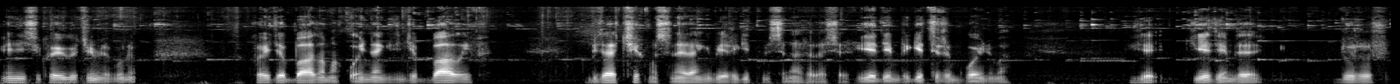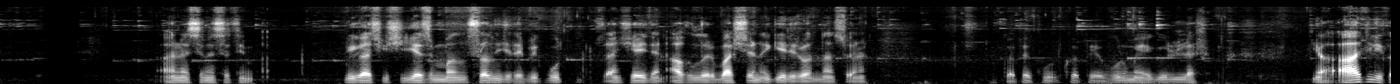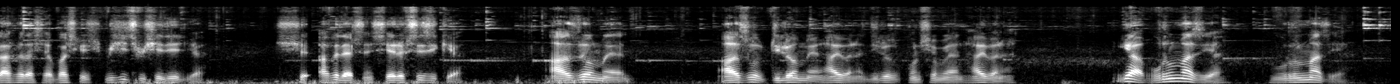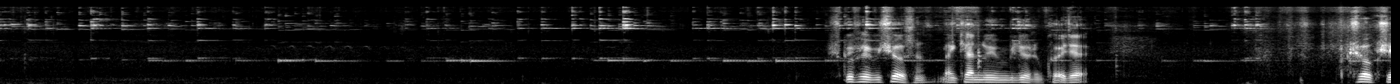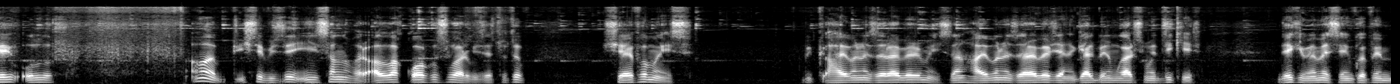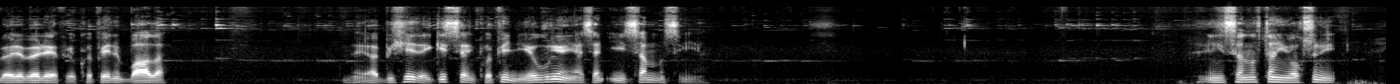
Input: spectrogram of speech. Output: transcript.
En iyisi köye götüreyim de bunu köyde bağlamak oyundan gidince bağlayıp bir daha çıkmasın herhangi bir yere gitmesin arkadaşlar. Yediğimde getiririm koynuma. Ye, yediğimde durur. Anasını satayım. Birkaç kişi yazın malını salınca da bir kurttan şeyden akılları başlarına gelir ondan sonra. Köpek köpeğe vurmaya görürler. Ya adilik arkadaşlar başka hiçbir, hiçbir şey değil ya. Affedersiniz şerefsizlik ya. Ağzı olmayan, ağzı olup dil olmayan hayvana, dil olup konuşamayan hayvana ya vurulmaz ya. Vurulmaz ya. Şu köpeğe bir şey olsun. Ben kendi uyumu biliyorum. Köyde çok şey olur. Ama işte bizde insanlık var. Allah korkusu var bize. Tutup şey yapamayız. Bir hayvana zarar veremeyiz. Lan hayvana zarar vereceğine gel benim karşıma dikil. De ki Mehmet senin köpeğin böyle böyle yapıyor. Köpeğini bağla. Ya bir şey de git sen köpeği niye vuruyorsun ya? Sen insan mısın ya? İnsanlıktan yoksun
